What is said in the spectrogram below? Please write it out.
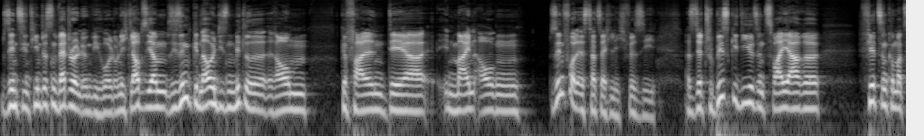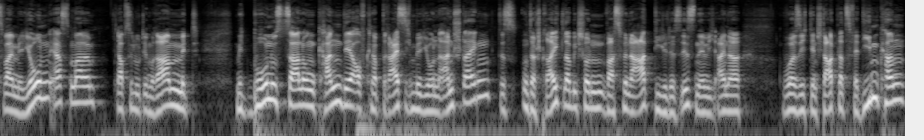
Sind sie ein Team, das einen Veteran irgendwie holt? Und ich glaube, sie, sie sind genau in diesen Mittelraum gefallen, der in meinen Augen sinnvoll ist tatsächlich für sie. Also der Trubisky-Deal sind zwei Jahre 14,2 Millionen erstmal, absolut im Rahmen. Mit, mit Bonuszahlungen kann der auf knapp 30 Millionen ansteigen. Das unterstreicht, glaube ich, schon, was für eine Art Deal das ist, nämlich einer, wo er sich den Startplatz verdienen kann.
